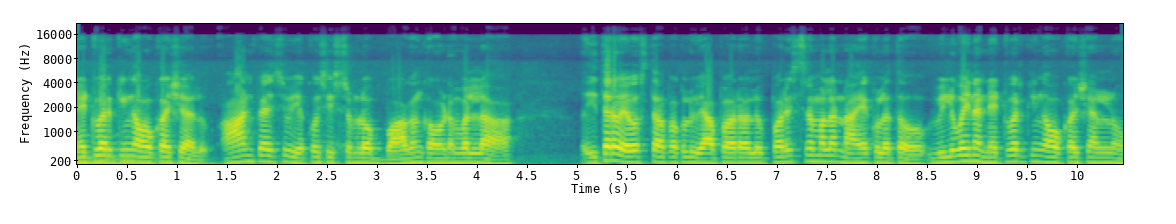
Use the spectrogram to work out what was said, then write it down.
నెట్వర్కింగ్ అవకాశాలు ఆన్ ప్యాసివ్ ఎకో సిస్టంలో భాగం కావడం వల్ల ఇతర వ్యవస్థాపకులు వ్యాపారాలు పరిశ్రమల నాయకులతో విలువైన నెట్వర్కింగ్ అవకాశాలను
